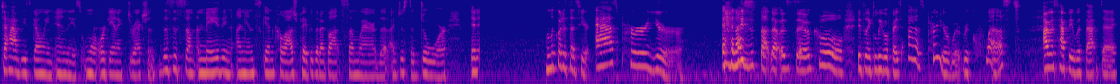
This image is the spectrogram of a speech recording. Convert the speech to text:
to have these going in these more organic directions. This is some amazing onion skin collage paper that I bought somewhere that I just adore. And look what it says here, as per your. And I just thought that was so cool. It's like legal phrase, as per your request I was happy with that day.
